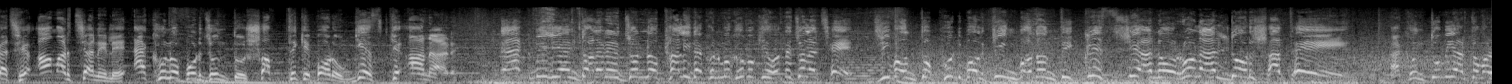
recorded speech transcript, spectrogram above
কাছে আমার চ্যানেলে এখনও পর্যন্ত সব থেকে বড় গেস্টকে আনার এক মিলিয়ন ডলারের জন্য খালিদ এখন মুখোমুখি হতে চলেছে জীবন্ত ফুটবল কিংবদন্তি ক্রিশ্চিয়ানো রোনাল্ডোর সাথে। এখন তুমি আর তোমার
